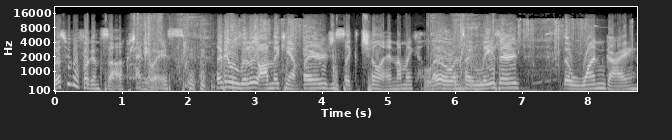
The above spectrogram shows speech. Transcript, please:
those people fucking sucked anyways. like they were literally on the campfire just like chilling. I'm like, hello. And so I lasered the one guy.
